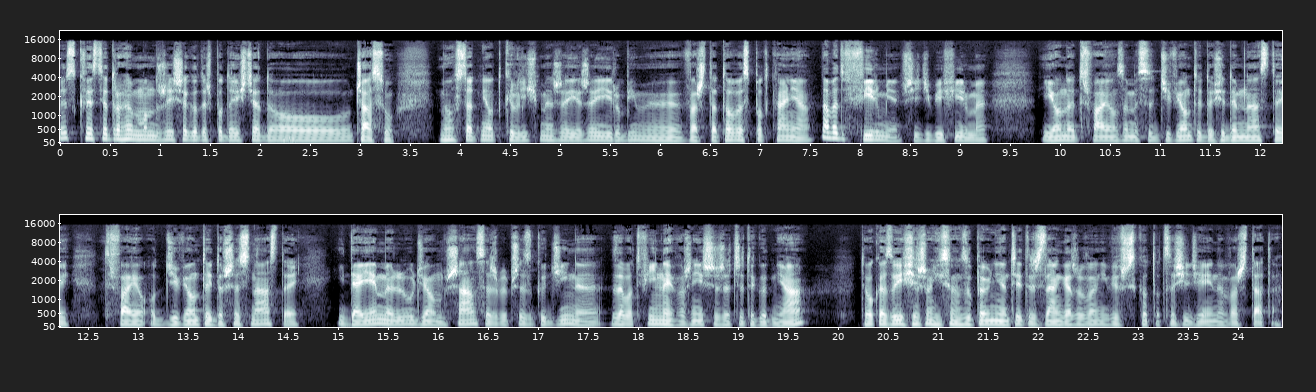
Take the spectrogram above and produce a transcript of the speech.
To jest kwestia trochę mądrzejszego też podejścia do czasu. My ostatnio odkryliśmy, że jeżeli robimy warsztatowe spotkania, nawet w firmie, w siedzibie firmy, i one trwają zamiast od 9 do 17, trwają od 9 do 16 i dajemy ludziom szansę, żeby przez godzinę załatwili najważniejsze rzeczy tego dnia, to okazuje się, że oni są zupełnie inaczej też zaangażowani we wszystko to, co się dzieje na warsztatach.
